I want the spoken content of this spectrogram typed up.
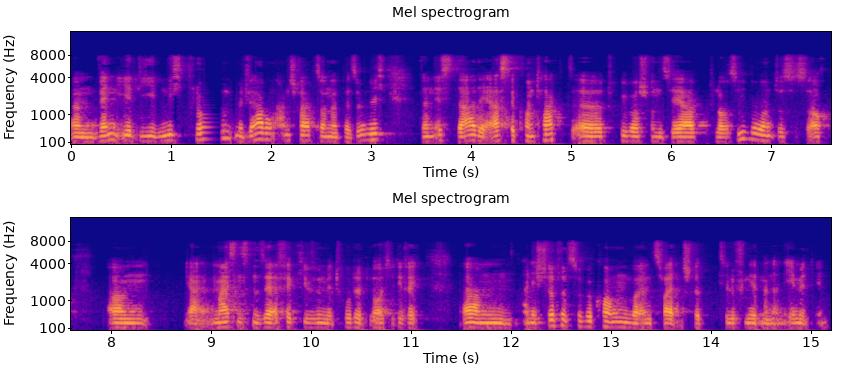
Ähm, wenn ihr die nicht plump mit Werbung anschreibt, sondern persönlich, dann ist da der erste Kontakt äh, drüber schon sehr plausibel und das ist auch ähm, ja, meistens eine sehr effektive Methode, Leute direkt ähm, an die Schritte zu bekommen, weil im zweiten Schritt telefoniert man dann eh mit denen.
